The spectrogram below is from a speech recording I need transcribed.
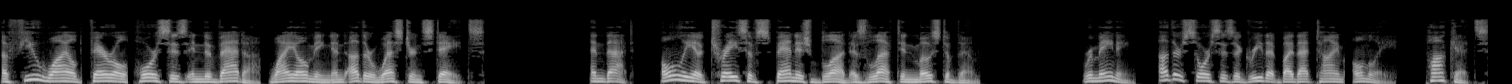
a few wild feral horses in Nevada, Wyoming and other western states, and that only a trace of Spanish blood is left in most of them remaining. Other sources agree that by that time, only pockets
